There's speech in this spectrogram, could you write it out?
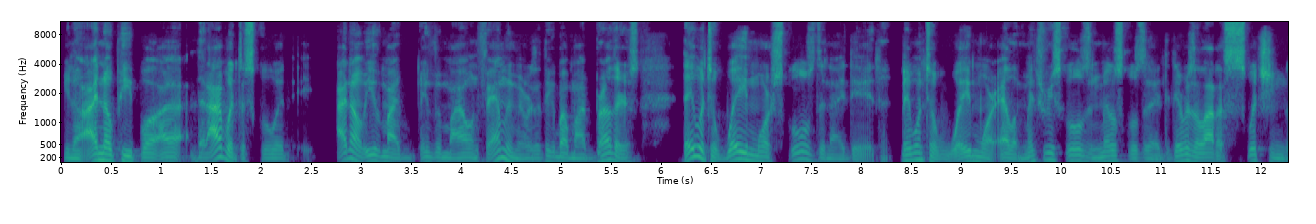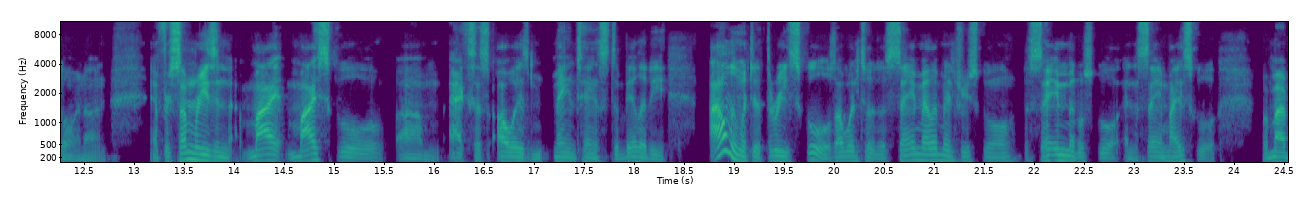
you know, I know people uh, that I went to school with. I know even my even my own family members. I think about my brothers. They went to way more schools than I did. They went to way more elementary schools and middle schools than I did. There was a lot of switching going on, and for some reason, my my school um, access always maintained stability. I only went to three schools. I went to the same elementary school, the same middle school, and the same high school. But my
